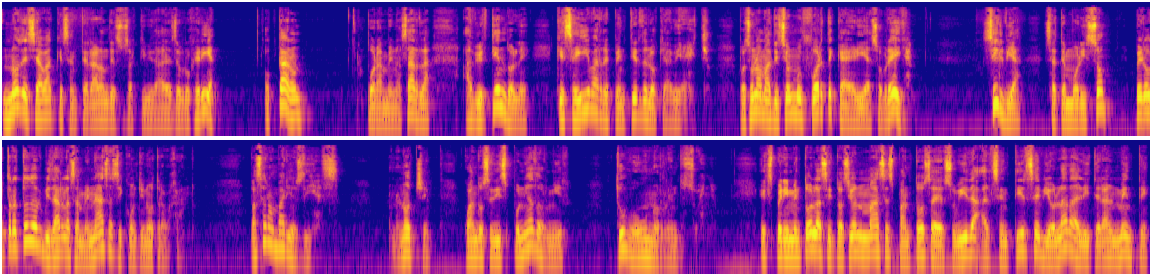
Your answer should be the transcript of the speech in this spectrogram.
no deseaban que se enteraran de sus actividades de brujería. Optaron por amenazarla, advirtiéndole que se iba a arrepentir de lo que había hecho, pues una maldición muy fuerte caería sobre ella. Silvia se atemorizó, pero trató de olvidar las amenazas y continuó trabajando. Pasaron varios días. Una noche, cuando se disponía a dormir, tuvo un horrendo sueño experimentó la situación más espantosa de su vida al sentirse violada literalmente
